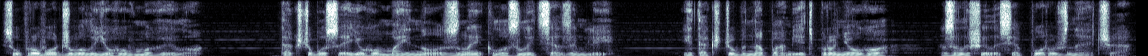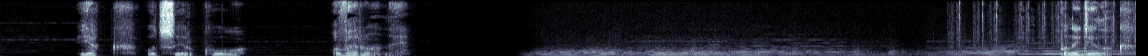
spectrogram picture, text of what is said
супроводжувало його в могилу, так, щоб усе його майно зникло з лиця землі, і так, щоб на пам'ять про нього залишилася порожнеча, як у цирку Верони. Понеділок,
